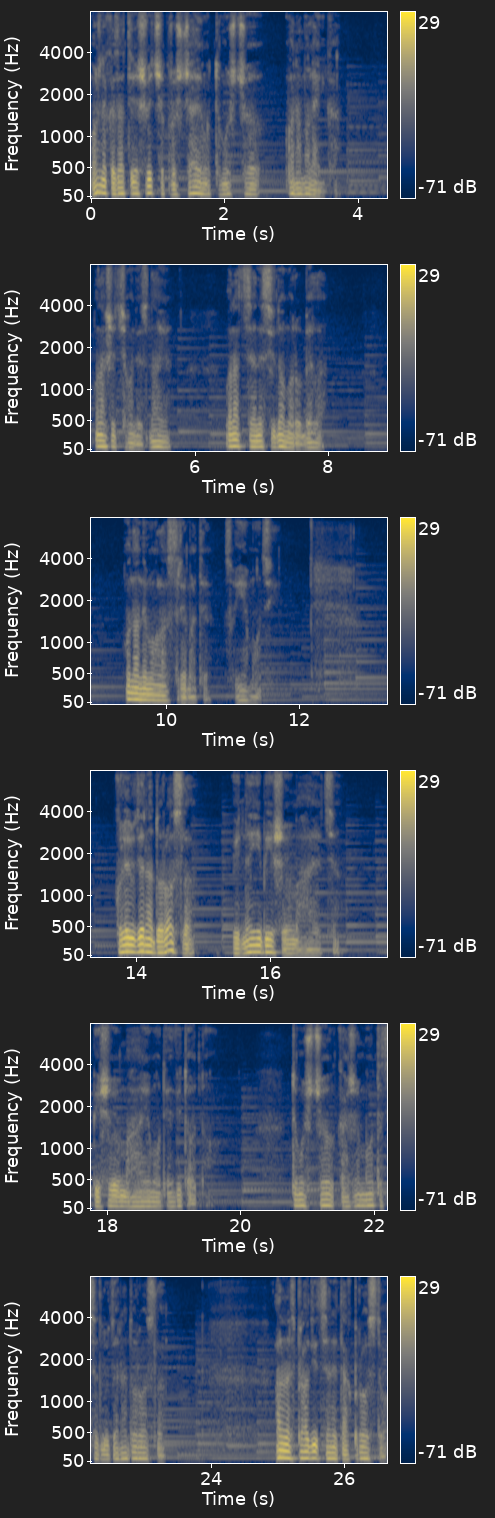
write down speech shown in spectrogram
можна казати, швидше прощаємо, тому що вона маленька. Вона ще цього не знає, вона це несвідомо робила. Вона не могла стримати свої емоції. Коли людина доросла, від неї більше вимагається, більше вимагаємо один від одного. Тому що кажемо, та це людина доросла. Але насправді це не так просто.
